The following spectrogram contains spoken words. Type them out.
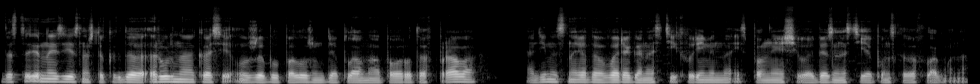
Достоверно известно, что когда руль на Акасе уже был положен для плавного поворота вправо, один из снарядов «Варяга» настиг временно исполняющего обязанности японского флагмана.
